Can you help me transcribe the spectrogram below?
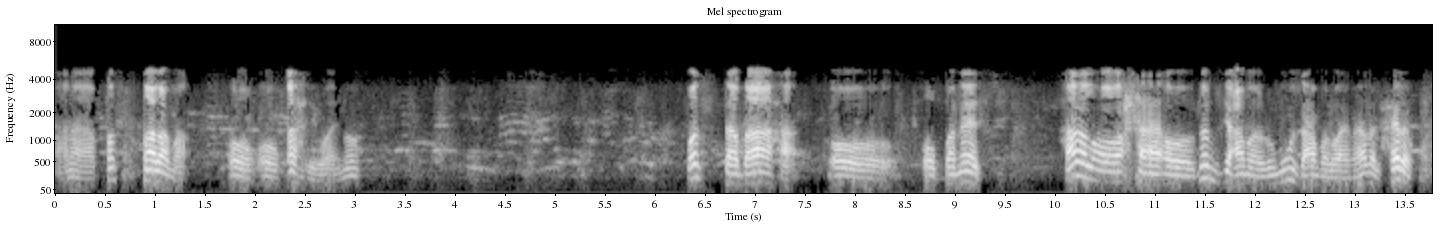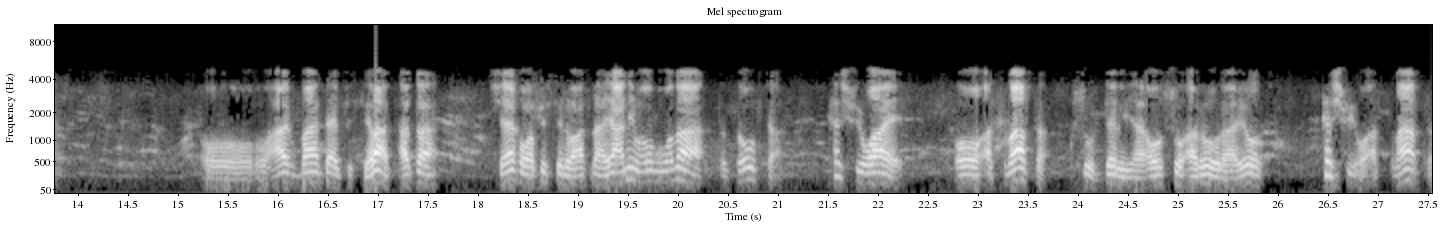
manaha fastalama oo oo qahri waayo no? Fastabaaxa oo oo banees hadal oo oo ramsi camal rumuus camal waayo hadal xerab oo waxay ubaahan tahay fisiraat hadda sheekha waa fisir waas dhaha yani wadaa tasawufka kashfi waaye oo asbaabta ku soo dariya oo soo arooraayo kashfi oo asraabta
